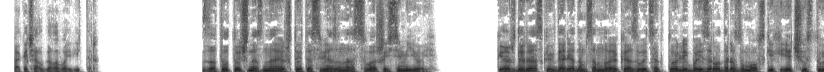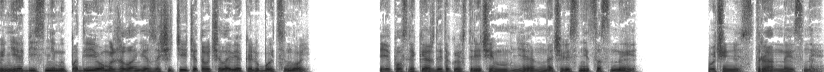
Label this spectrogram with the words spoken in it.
— покачал головой Виктор. Зато точно знаю, что это связано с вашей семьей. Каждый раз, когда рядом со мной оказывается кто-либо из рода Разумовских, я чувствую необъяснимый подъем и желание защитить этого человека любой ценой. И после каждой такой встречи мне начали сниться сны. Очень странные сны.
